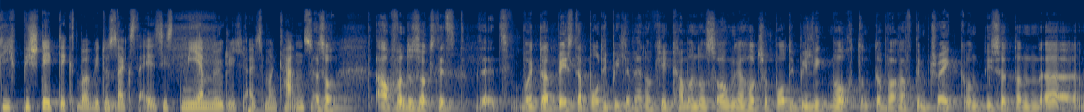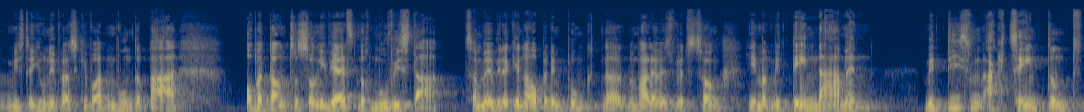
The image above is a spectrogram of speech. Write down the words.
dich bestätigt, aber wie du sagst, es ist mehr möglich, als man kann. Also auch wenn du sagst, jetzt, jetzt wollte er bester Bodybuilder werden, okay, kann man noch sagen, er hat schon Bodybuilding gemacht und da war er auf dem Track und ist halt dann äh, Mr. Universe geworden, wunderbar. Aber dann zu sagen, ich wäre jetzt noch Movie Star, sind wir ja wieder genau bei dem Punkt. Ne? Normalerweise würdest du sagen, jemand mit dem Namen, mit diesem Akzent und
